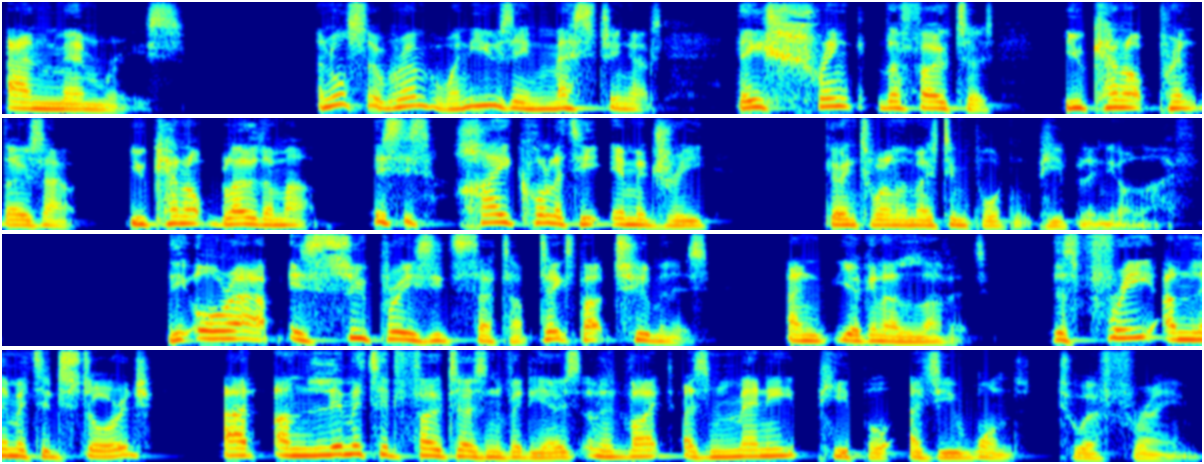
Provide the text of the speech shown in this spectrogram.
and memories. And also remember, when using messaging apps, they shrink the photos. You cannot print those out. You cannot blow them up. This is high quality imagery going to one of the most important people in your life. The Aura app is super easy to set up, it takes about two minutes and you're going to love it. There's free unlimited storage, add unlimited photos and videos, and invite as many people as you want to a frame.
